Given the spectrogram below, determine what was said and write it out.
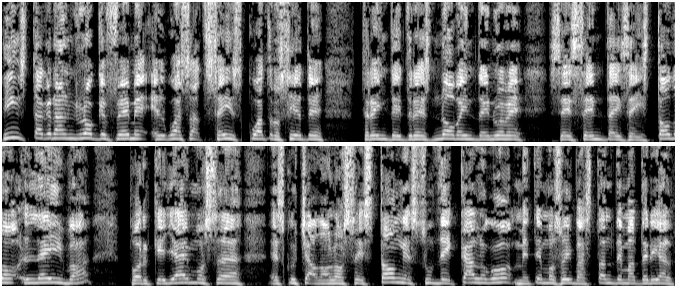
Instagram roquefm, el WhatsApp 647 33 99 66. Todo Leiva, porque ya hemos eh, escuchado los Stones, su decálogo. Metemos hoy bastante material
